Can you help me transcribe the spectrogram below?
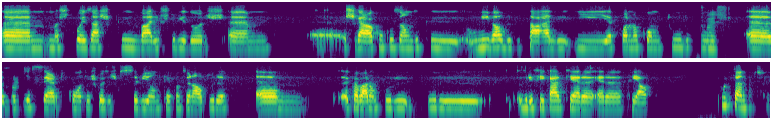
um, mas depois acho que vários historiadores uh, chegaram à conclusão de que o nível de detalhe e a forma como tudo uh, batia certo com outras coisas que se sabiam de que aconteceu na altura um, acabaram por, por eh, verificar que era, era real. Portanto,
